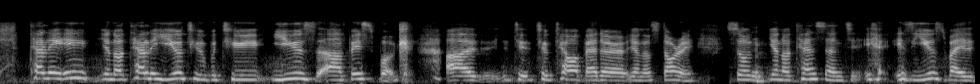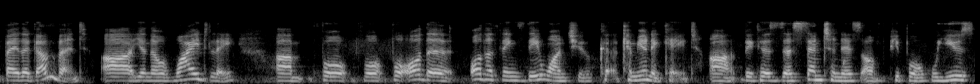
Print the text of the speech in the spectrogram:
telling you know telling YouTube to use uh, Facebook uh, to, to tell a better you know story. So you know Tencent is used by by the government uh, you know widely um, for, for, for all the all the things they want to communicate uh, because the centerness of people who use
